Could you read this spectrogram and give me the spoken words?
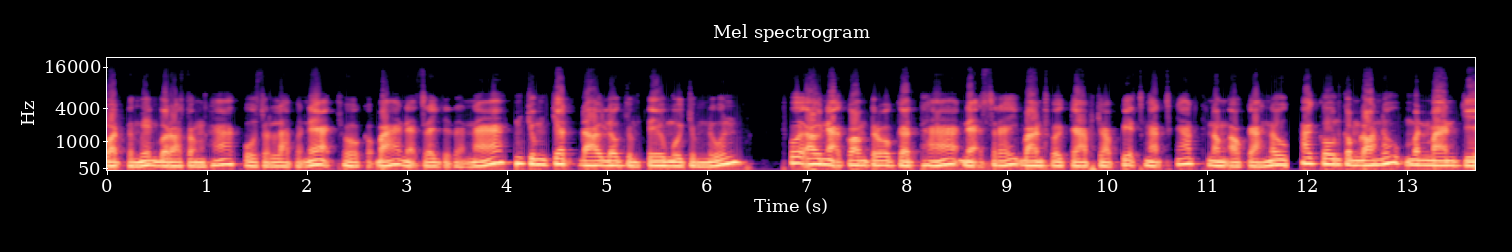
វត្តមានបរិសង្ហាខ្ពស់ស្រឡះម្នាក់ឈរក្បែរអ្នកស្រីចតនាជំចិត្តដោយលោកជំទាវមួយចំនួនធ្វើឲ្យអ្នកគ្រប់គ្រងគិតថាអ្នកស្រីបានធ្វើការភ្ជាប់ពាក្យស្ងាត់ស្ងាត់ក្នុងឱកាសនោះហើយកូនកំឡោះនោះមិនមែនជា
